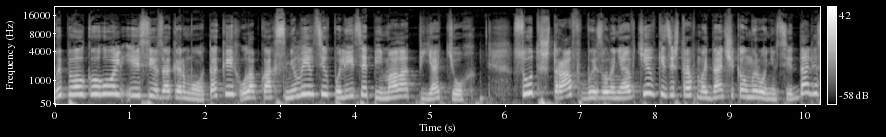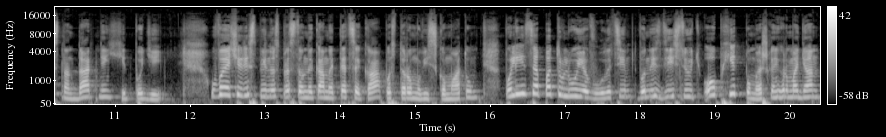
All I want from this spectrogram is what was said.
Випив алкоголь і сів за кермо. Таких у лапках сміливців поліція піймала п'ятьох. Суд, штраф, визволення автівки зі штрафмайданчика у Миронівці. Далі стандартний хід подій. Увечері спільно з представниками ТЦК по старому військомату поліція патрулює вулиці. Вони здійснюють обхід помешкань громадян,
